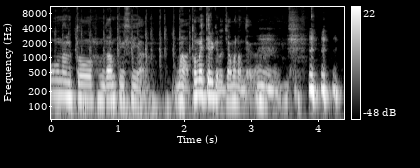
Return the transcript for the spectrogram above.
こうなると、ダンピングするやん。まあ、止めてるけど邪魔なんだよな。うん。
